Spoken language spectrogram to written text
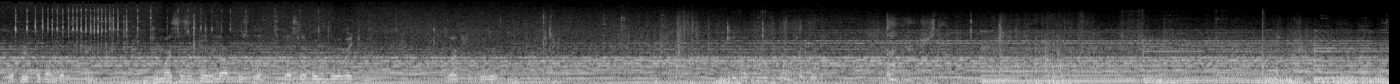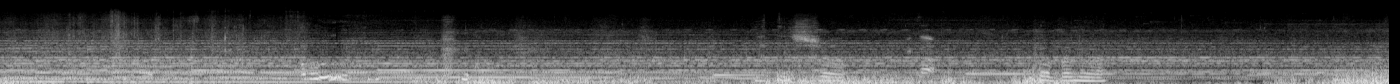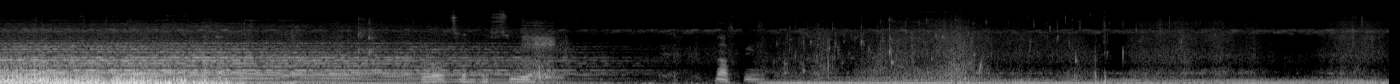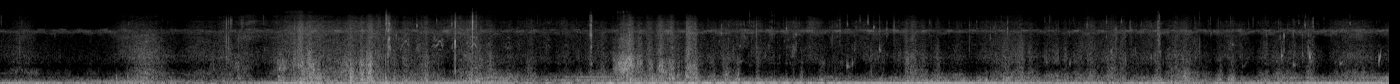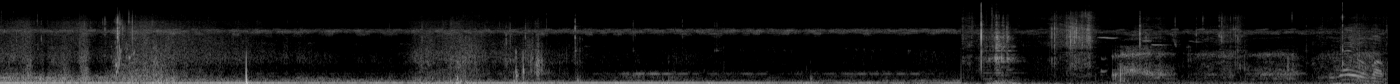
Я тобі подам зараз кину. Тримайся за ту гілявку спускайся, я потім тебе витягну. Легше дивись. Чекай, не відстану. Та ні, просто. Ти що? Кабанюра. О, це красиво. На спину.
